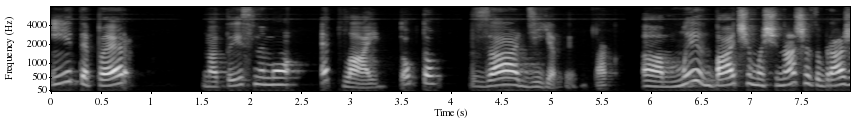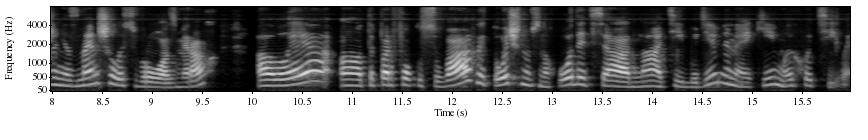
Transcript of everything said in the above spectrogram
і тепер натиснемо Apply, тобто задіяти. Так? Ми бачимо, що наше зображення зменшилось в розмірах, але тепер фокус уваги точно знаходиться на тій будівлі, на якій ми хотіли.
